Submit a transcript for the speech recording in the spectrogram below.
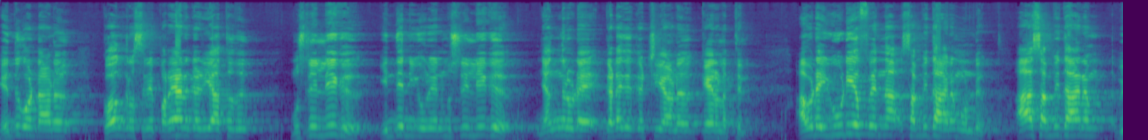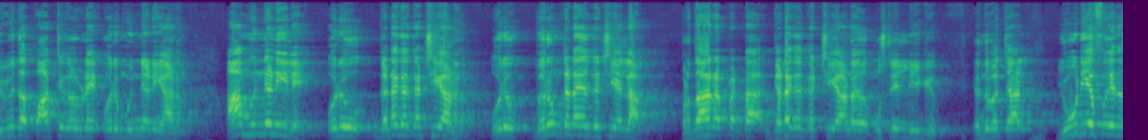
എന്തുകൊണ്ടാണ് കോൺഗ്രസിന് പറയാൻ കഴിയാത്തത്? മുസ്ലിം ലീഗ് ഇന്ത്യൻ യൂണിയൻ മുസ്ലിം ലീഗ് ഞങ്ങളുടെ ഘടകകക്ഷിയാണ് കേരളത്തിൽ. അവിടെ യു എന്ന സംവിധാനമുണ്ട്. ആ സംവിധാനം വിവിധ പാർട്ടികളുടെ ഒരു മുന്നണിയാണ്. ആ മുന്നണിയിലെ ഒരു ഘടക കക്ഷിയാണ് ഒരു വെറും ഘടക കക്ഷിയല്ല പ്രധാനപ്പെട്ട ഘടക കക്ഷിയാണ് മുസ്ലിം ലീഗ്. എന്ന് വെച്ചാൽ യു ഡി എഫ് എന്ന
